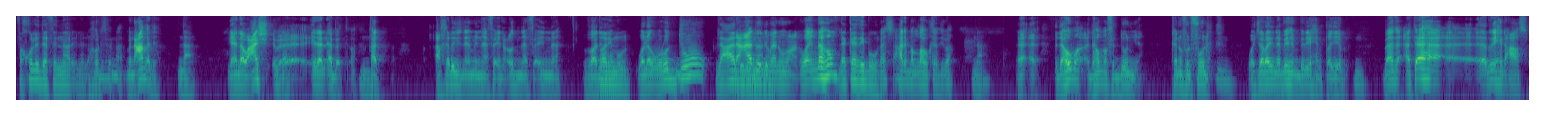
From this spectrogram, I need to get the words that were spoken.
فخلد في النار إلى الأبد. خلد في النار. من عمله. نعم. يعني لو عاش نعم. إلى الأبد. قال أخرجنا منها فإن عدنا فانا ظالمون. ظالمون. ولو ردوا لعادوا, لعادوا لما نهوا عنه. وإنهم لكاذبون بس علم الله كذبة. نعم. ده هم ده هم في الدنيا. كانوا في الفلك. وجرينا بهم بريح طيبة. بعد أتاها الريح العاصف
